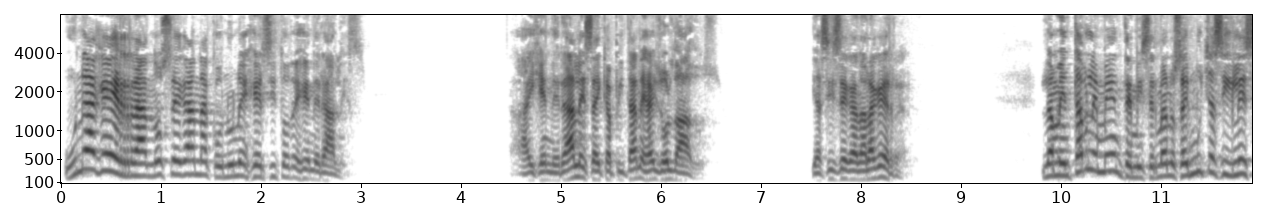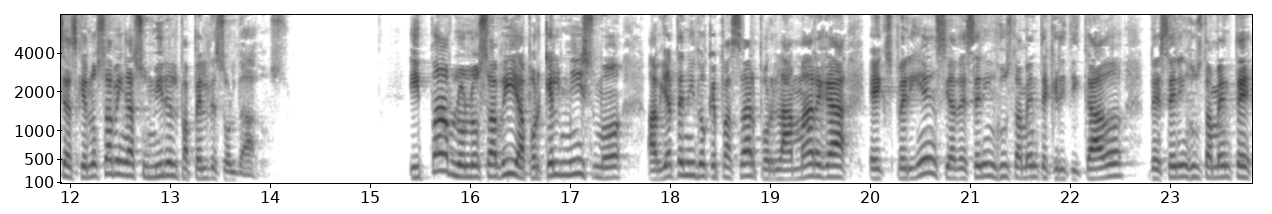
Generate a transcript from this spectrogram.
una guerra no se gana con un ejército de generales. Hay generales, hay capitanes, hay soldados. Y así se gana la guerra. Lamentablemente, mis hermanos, hay muchas iglesias que no saben asumir el papel de soldados. Y Pablo lo sabía porque él mismo había tenido que pasar por la amarga experiencia de ser injustamente criticado, de ser injustamente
